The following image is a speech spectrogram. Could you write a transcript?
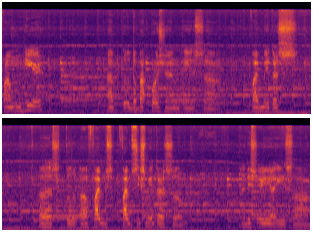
from here up to the back portion is uh, 5 meters uh, to uh, 5 5 6 meters so and this area is uh,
